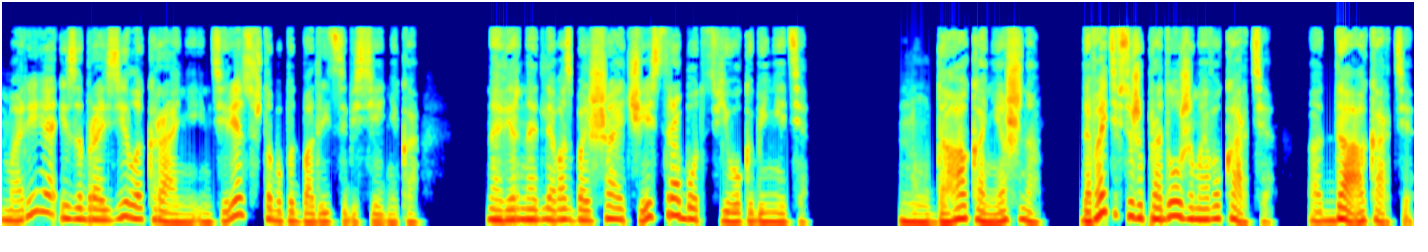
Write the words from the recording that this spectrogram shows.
Мария изобразила крайний интерес, чтобы подбодрить собеседника. «Наверное, для вас большая честь работать в его кабинете». «Ну да, конечно. Давайте все же продолжим о его карте. А, да, о карте.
